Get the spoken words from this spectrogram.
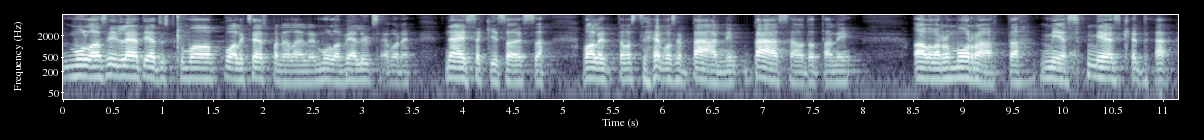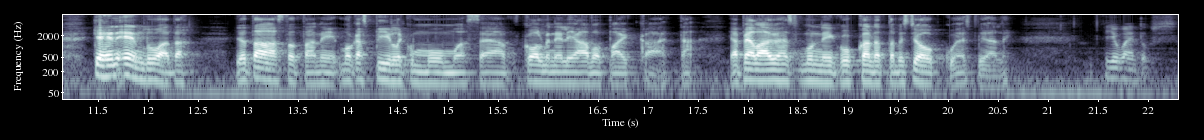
Mulla on silleen tietysti, kun mä oon puoliksi espanjalainen, niin mulla on vielä yksi hevonen näissä kisoissa. Valitettavasti se hevosen pään, niin päässä on tota, niin Alvaro Morata, mies, mies ketä, kehen en luota. Ja taas tota, niin, mokas pilkun muun muassa ja kolme neljä avopaikkaa. Että, ja pelaa yhdessä mun niin kuin, kannattamista joukkueesta vielä. Niin. Juventuksessa.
